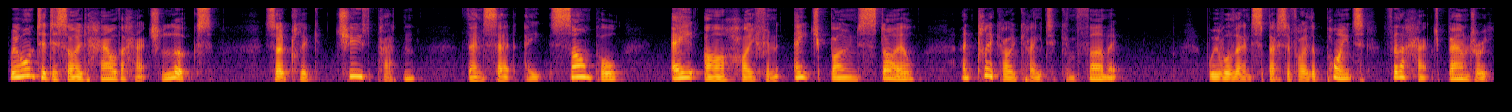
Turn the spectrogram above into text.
We want to decide how the hatch looks, so click Choose Pattern, then set a sample AR-HBONE style and click OK to confirm it. We will then specify the points for the hatch boundary.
